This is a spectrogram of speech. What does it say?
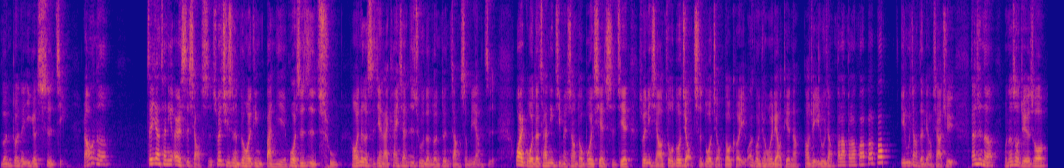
伦敦的一个市景。然后呢，这家餐厅二十四小时，所以其实很多人会订半夜或者是日出，哦，那个时间来看一下日出的伦敦长什么样子。外国的餐厅基本上都不会限时间，所以你想要坐多久、吃多久都可以。外国人就很会聊天呐，然后就一路这样巴拉巴拉巴拉巴拉，一路这样子聊下去。但是呢，我那时候觉得说。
